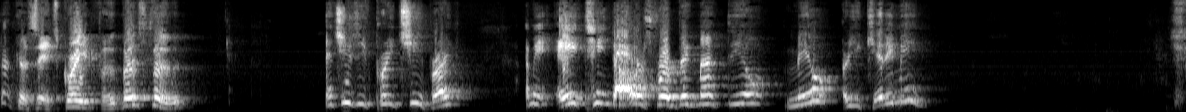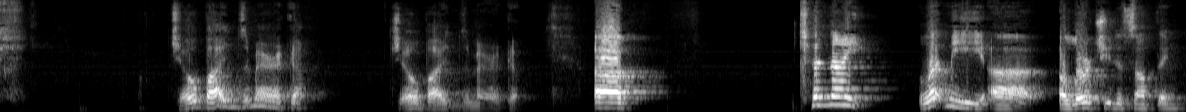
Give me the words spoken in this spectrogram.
not going to say it's great food, but it's food. And it's usually pretty cheap, right? I mean, $18 for a Big Mac deal meal? Are you kidding me? Joe Biden's America. Joe Biden's America. Uh, tonight, let me uh, alert you to something.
